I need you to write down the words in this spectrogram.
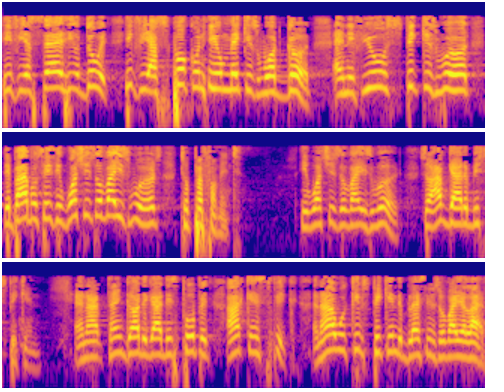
If he has said, he'll do it. If he has spoken, he'll make his word good. And if you speak his word, the Bible says he watches over his words to perform it. He watches over his word. So I've got to be speaking. And I thank God they got this pulpit. I can speak. And I will keep speaking the blessings over your life.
